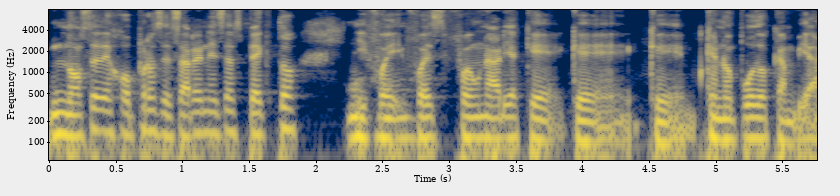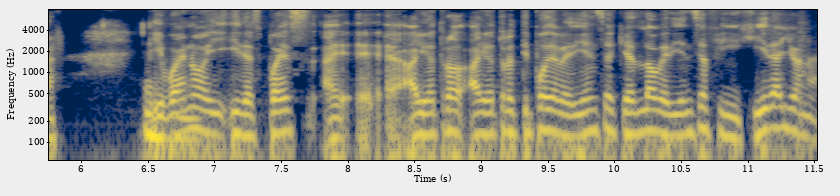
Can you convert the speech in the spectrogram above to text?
no se dejó procesar en ese aspecto y fue, fue, fue un área que, que, que, que no pudo cambiar. Y bueno, y, y después hay, eh, hay, otro, hay otro tipo de obediencia que es la obediencia fingida, Jonah.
